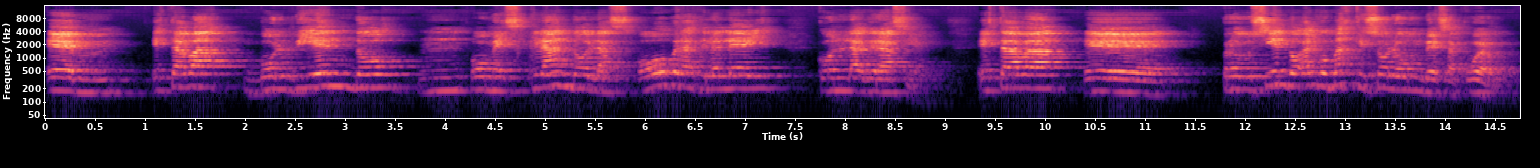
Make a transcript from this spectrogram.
Em, estaba volviendo mm, o mezclando las obras de la ley con la gracia. Estaba eh, produciendo algo más que solo un desacuerdo.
